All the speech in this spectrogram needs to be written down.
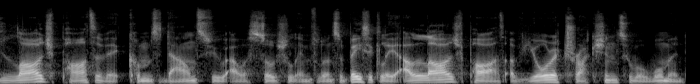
large part of it comes down to our social influence. So basically, a large part of your attraction to a woman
